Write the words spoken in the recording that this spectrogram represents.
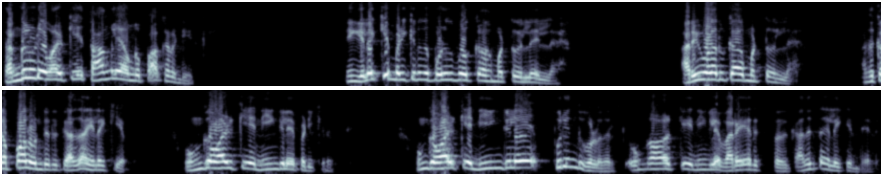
தங்களுடைய வாழ்க்கையை தாங்களே அவங்க பார்க்க வேண்டியிருக்கு. நீங்க இலக்கியம் படிக்கிறது பொழுதுபோக்காக மட்டும் இல்லை இல்லை. அறிவாளருக்காக மட்டும் இல்லை. அதுக்கப்பால் ஒன்று இருக்கு அதுதான் இலக்கியம். உங்க வாழ்க்கையை நீங்களே படிக்கிறதுக்கு. உங்க வாழ்க்கையை நீங்களே புரிந்து கொள்வதற்கு உங்க வாழ்க்கையை நீங்களே வரையறுப்பதற்கு அதுக்கு தான் இலக்கியம் தேவை.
